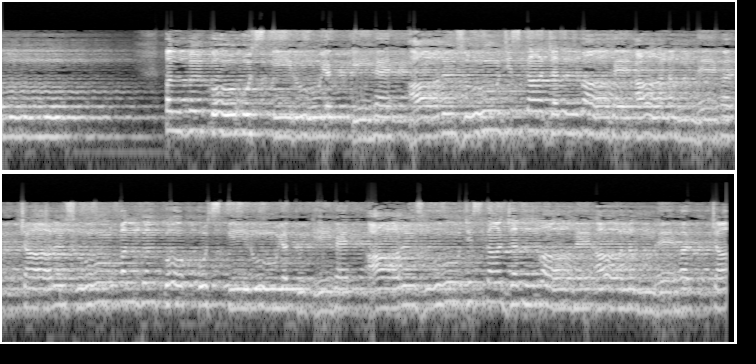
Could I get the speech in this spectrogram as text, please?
قلب کو اس کی رویت کی ہے۔ آرزو جس کا جلوہ ہے، عالم ہے ہر چار سو۔ قلب کو اس کی رویت کی ہے۔ آرزو جس کا جلوہ ہے، عالم ہے ہر چار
